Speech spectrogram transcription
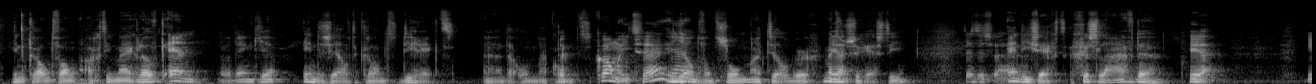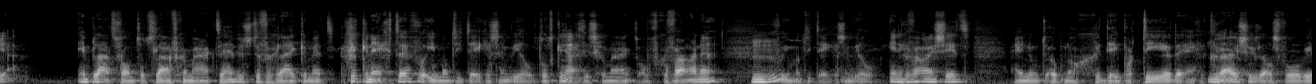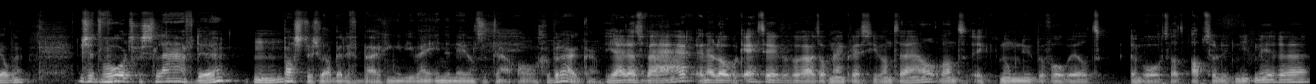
In de krant van 18 mei geloof ik. En, wat denk je, in dezelfde krant direct eh, daaronder komt Er kwam iets, hè? Ja. Jan van Son uit Tilburg met Ja. een suggestie. Dat is waar. En die zegt geslaafde. Ja. Ja. In plaats van tot slaafgemaakte, hè, dus te vergelijken met geknechte voor iemand die tegen zijn wil tot knecht Ja. is gemaakt, of gevangene Mhm. voor iemand die tegen zijn wil in de gevangenis zit. Hij noemt ook nog gedeporteerde en gekruisigde als voorbeelden. Dus het woord geslaafde Mhm. past dus wel bij de verbuigingen die wij in de Nederlandse taal al gebruiken. Ja, dat is waar. En dan loop ik echt even vooruit op mijn kwestie van taal. Want ik noem nu bijvoorbeeld een woord wat absoluut niet meer eh,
